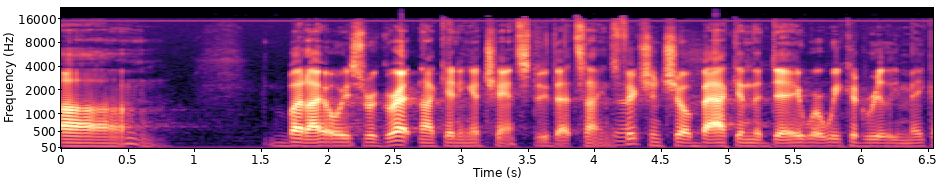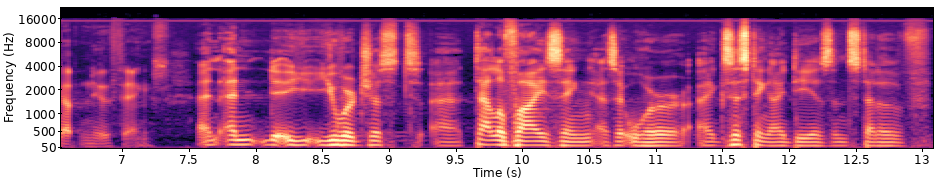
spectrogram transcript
Um, but I always regret not getting a chance to do that science fiction show back in the day where we could really make up new things. And and you were just uh, televising, as it were, existing ideas instead of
